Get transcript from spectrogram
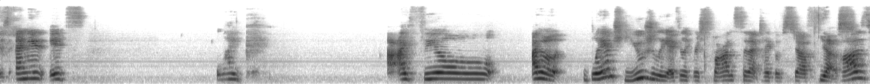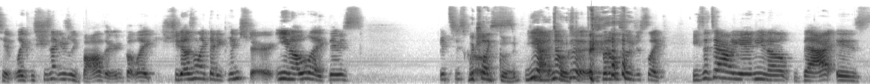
is, and it it's like I feel I don't know. Blanche usually I feel like responds to that type of stuff Yes. positive. Like she's not usually bothered, but like she doesn't like that he pinched her. You know, like there's it's just Which, like, good. Yeah, no, good. to. but also just like he's Italian, you know, that is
